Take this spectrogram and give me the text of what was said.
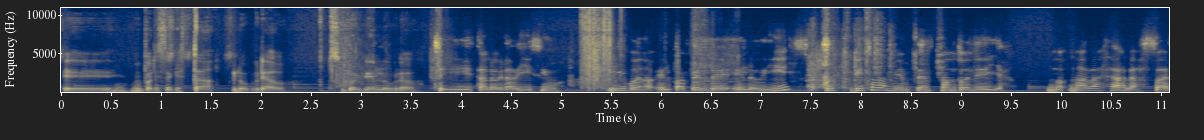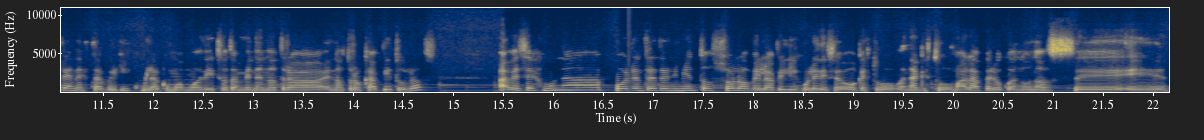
Eh. Me parece que está logrado, súper bien logrado. Sí, está logradísimo. Y bueno, el papel de Eloís fue escrito también pensando en ella. No, nada es al azar en esta película, como hemos dicho también en, otra, en otros capítulos. a veces una por entretenimiento solo ve la película y dice, oh, que estuvo buena, que estuvo mala, pero cuando uno se, eh,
